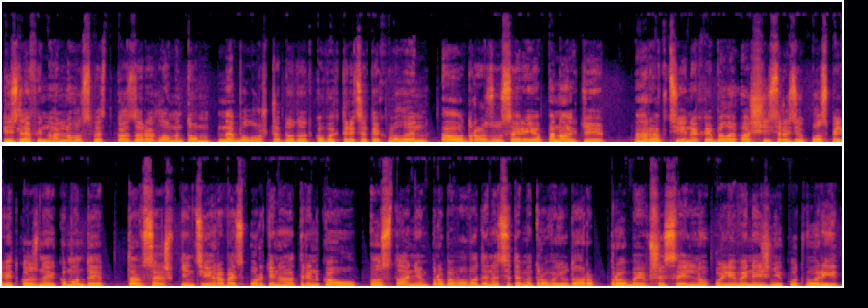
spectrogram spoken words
Після фінального свистка за регламентом не було ще додаткових 30 хвилин, а одразу серія пенальті. Гравці не хибили аж 6 разів поспіль від кожної команди, та все ж в кінці гравець спортінга Трінкау останнім пробивав 11-метровий удар, пробивши сильно у лівий нижній кут воріт.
